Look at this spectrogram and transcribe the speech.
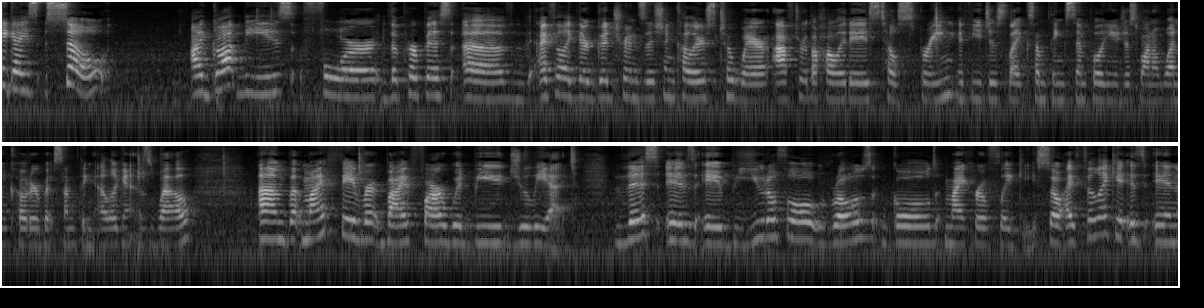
Hey guys, so I got these for the purpose of, I feel like they're good transition colors to wear after the holidays till spring if you just like something simple and you just want a one coater but something elegant as well. Um, but my favorite by far would be Juliette. This is a beautiful rose gold micro flaky. So I feel like it is in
